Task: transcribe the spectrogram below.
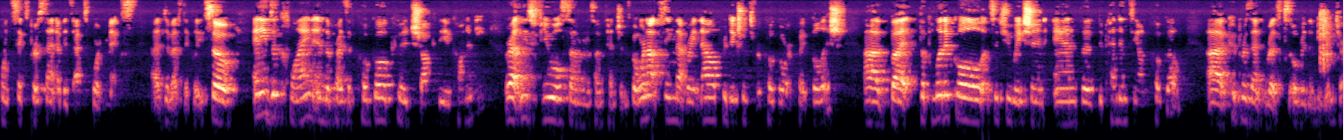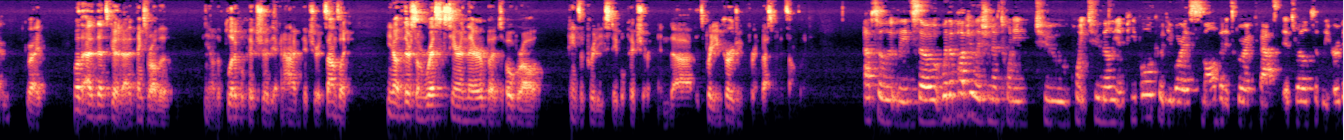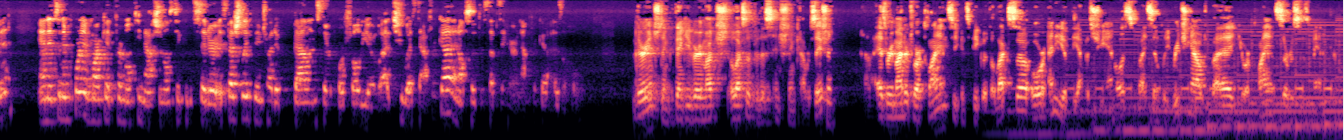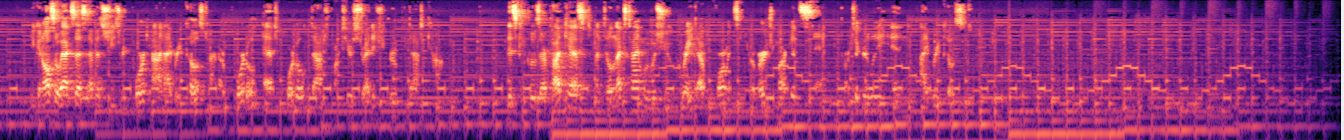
of its export mix uh, domestically. So any decline in the price of cocoa could shock the economy or at least fuel some some tensions. But we're not seeing that right now. Predictions for cocoa are quite bullish. Uh, but the political situation and the dependency on cocoa uh, could present risks over the medium term. Right. Well, that, that's good. Uh, thanks for all the you know the political picture, the economic picture. It sounds like you know there's some risks here and there, but overall paints a pretty stable picture, and uh, it's pretty encouraging for investment. It sounds like. Absolutely. So, with a population of 22.2 million people, Cote d'Ivoire is small, but it's growing fast. It's relatively urban, and it's an important market for multinationals to consider, especially if they try to balance their portfolio uh, to West Africa and also to Sub Saharan Africa as a whole. Very interesting. Thank you very much, Alexa, for this interesting conversation. Uh, as a reminder to our clients, you can speak with Alexa or any of the FSG analysts by simply reaching out by your client services manager. You can also access FSG's report on Ivory Coast on our portal at portal.frontierstrategygroup.com. This concludes our podcast. Until next time, we wish you great outperformance in your emerging markets and particularly in Ivory Coast.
